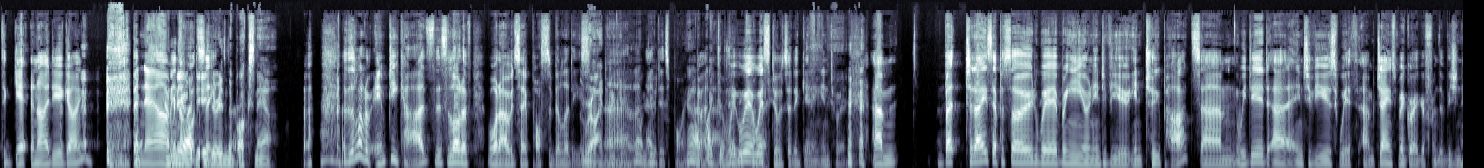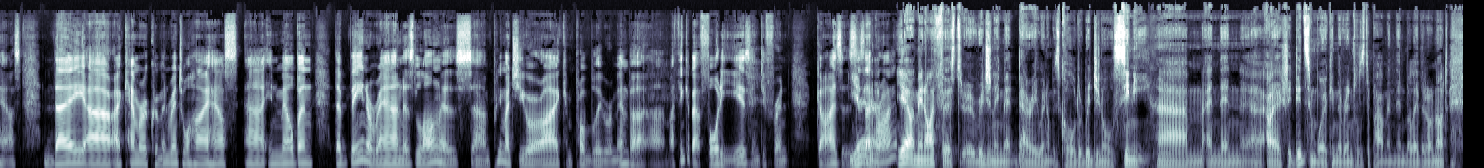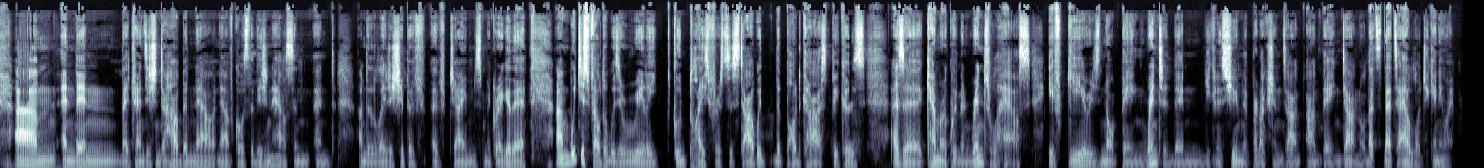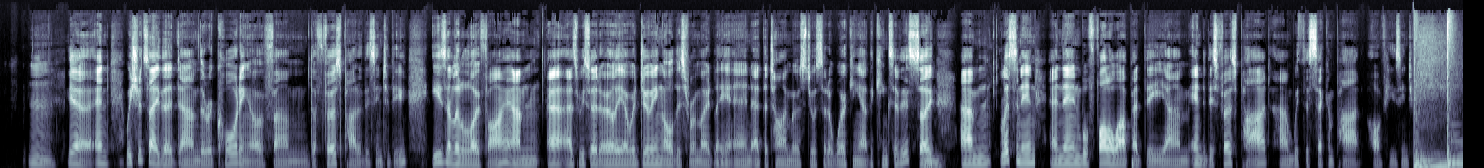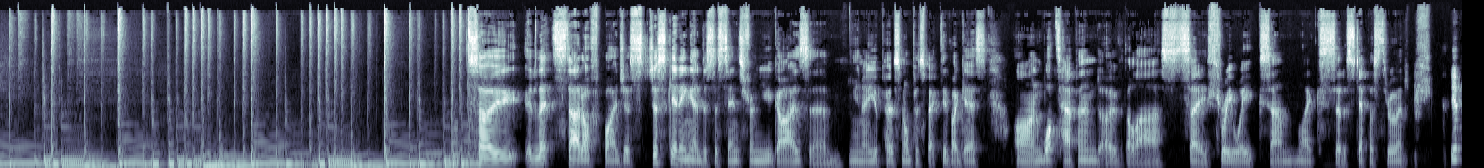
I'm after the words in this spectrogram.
to get an idea going. But now How I'm in many ideas are in the box now? There's a lot of empty cards. There's a lot of what I would say possibilities, Right, okay. uh, Oh, at good. this point. Yeah, but, like uh, we, this we're, we're still sort of getting into it. um, but today's episode, we're bringing you an interview in two parts. Um, we did uh, interviews with um, James McGregor from the Vision House. They are a camera equipment rental hire house uh, in Melbourne. They've been around as long as um, pretty much you or I can probably remember. Um, I think about 40 years in different guises. Is that right? Yeah, I mean, I first originally met Barry when it was called Original Cine, um, and then uh, I actually did some work in the rentals department. Then, believe it or not, um, and then they transitioned to Hub, and now, now of course, the Vision House, and and under the leadership of of James McGregor, there, um, we just felt it was a really good place for us to start with the podcast because as a camera equipment rental house if gear is not being rented, then you can assume that productions aren't aren't being done, or that's that's our logic anyway. Mm, yeah, and we should say that um, the recording of um, the first part of this interview is a little lo-fi. Um, uh, as we said earlier, we're doing all this remotely, and at the time we were still sort of working out the kinks of this. So Mm. um, listen in, and then we'll follow up at the um, end of this first part um, with the second part of his interview. So let's start off by just just getting a, just a sense from you guys, um, you know, your personal perspective, I guess, on what's happened over the last, say, three weeks. Um, like, sort of step us through it. Yep.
